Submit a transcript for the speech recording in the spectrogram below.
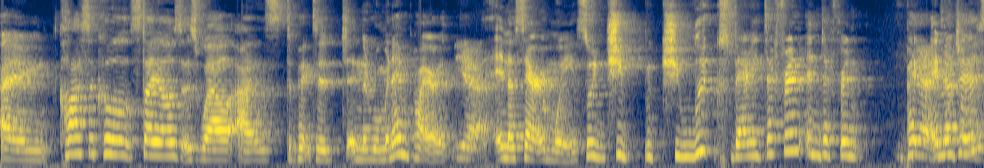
um, classical styles as well as depicted in the Roman Empire Yeah. in a certain way. So she she looks very different in different Yeah, images.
